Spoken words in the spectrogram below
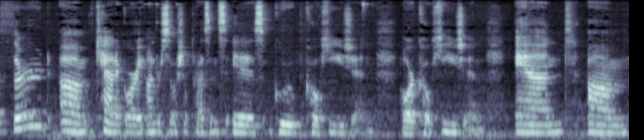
third um, category under social presence is group cohesion or cohesion. And um,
